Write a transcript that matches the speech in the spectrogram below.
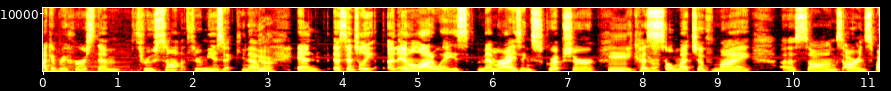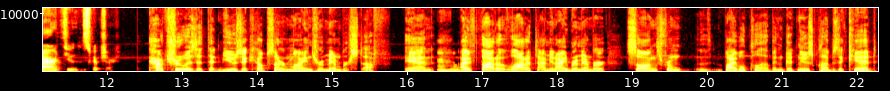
I could rehearse them through song through music you know Yeah. and essentially uh, in a lot of ways memorizing scripture Mm, because yeah. so much of my uh, songs are inspired through scripture How true is it that music helps our minds remember stuff? And Mhm. I've thought a lot of time. I mean, I remember songs from Bible Club and Good News Club as a kid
